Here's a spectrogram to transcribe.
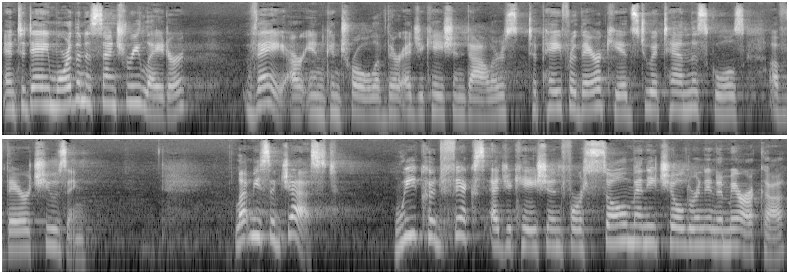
And today, more than a century later, they are in control of their education dollars to pay for their kids to attend the schools of their choosing. Let me suggest we could fix education for so many children in America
